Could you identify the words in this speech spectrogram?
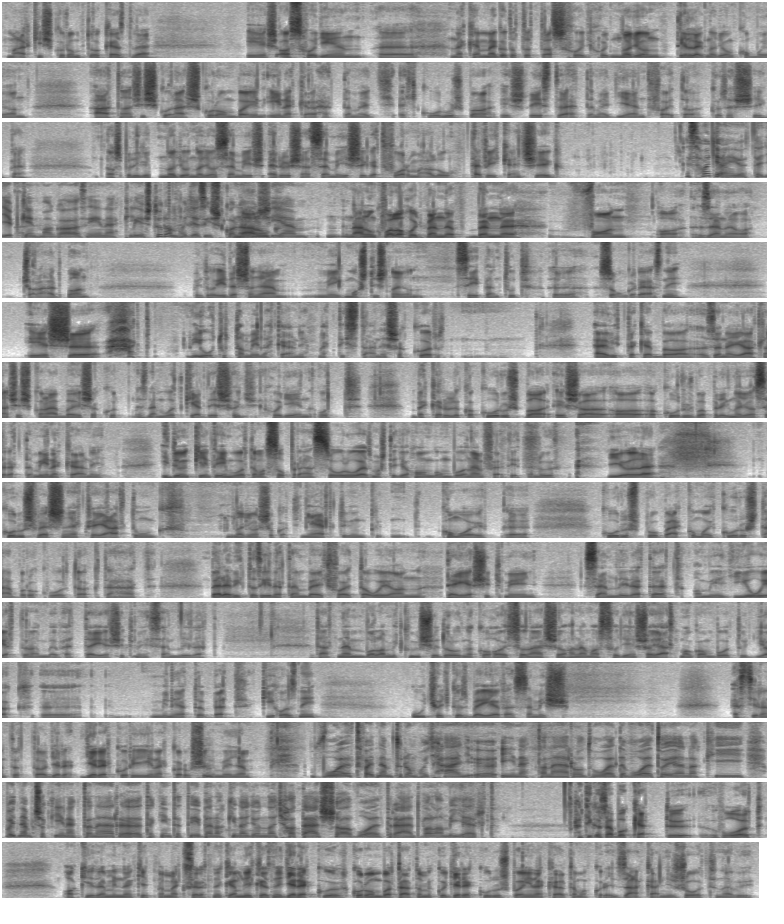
már kiskoromtól kezdve, és az, hogy én nekem megadatott az, hogy, hogy nagyon, tényleg nagyon komolyan általános iskolás koromban én énekelhettem egy, egy kórusba, és részt vehettem egy ilyen fajta közösségbe, az pedig egy nagyon-nagyon személyis, erősen személyiséget formáló tevékenység. Ez hogyan jött egyébként maga az éneklés? Tudom, hogy az iskola nálunk, is ilyen... Nálunk valahogy benne, benne van a zene a családban, Például édesanyám még most is nagyon szépen tud zongorázni, és hát jó tudtam énekelni, meg tisztán, és akkor elvittek ebbe a zenei általános iskolába, és akkor ez nem volt kérdés, hogy, hogy én ott bekerülök a kórusba, és a, a, a kórusba pedig nagyon szerettem énekelni. Időnként én voltam a szoprán szóló, ez most egy a hangomból nem feltétlenül jön le, kórusversenyekre jártunk, nagyon sokat nyertünk, komoly kóruspróbák, komoly kórustáborok voltak, tehát belevitt az életembe egyfajta olyan teljesítmény szemléletet, ami egy jó értelembe vett teljesítmény szemlélet. Tehát nem valami külső dolognak a hajszolása, hanem az, hogy én saját magamból tudjak minél többet kihozni, úgy, hogy közben élvezzem is. Ezt jelentette a gyere, gyerekkori énekkaros hm. élményem. Volt, vagy nem tudom, hogy hány énektanárod volt, de volt olyan, aki, vagy nem csak énektanár tekintetében, aki nagyon nagy hatással volt rád valamiért? Hát igazából kettő volt, akire mindenképpen meg szeretnék emlékezni. Gyerekkoromban, tehát amikor gyerekkórusban énekeltem, akkor egy Zákányi Zsolt nevű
